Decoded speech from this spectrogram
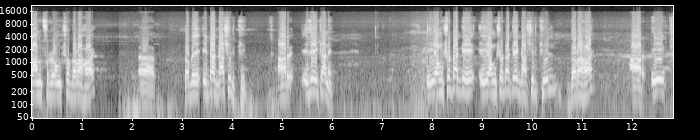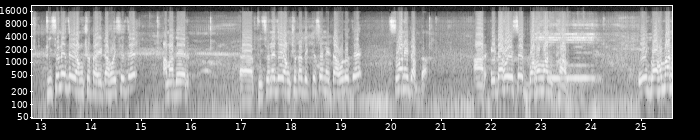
লামসুর অংশ ধরা হয় তবে এটা গাছের খিল আর এই যে এখানে এই অংশটাকে এই অংশটাকে গাছের খিল ধরা হয়। আর এই পিছনে যে অংশটা, এটা হয়েছে যে আমাদের পিছনে যে অংশটা দেখতেছেন, এটা হলো যে সোয়ানি টপকা আর এটা হয়েছে বহমান খাল। এই বহমান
